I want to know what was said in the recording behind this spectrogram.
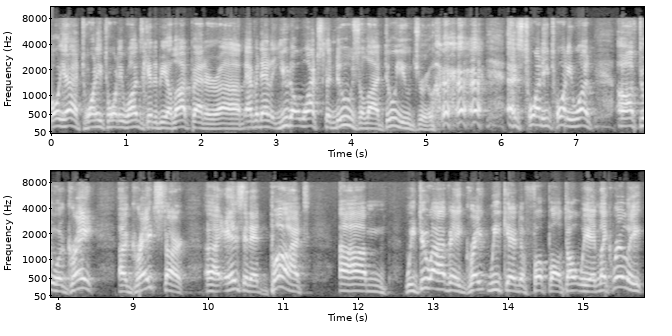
Oh yeah, 2021 is going to be a lot better. Um, evidently, you don't watch the news a lot, do you, Drew? As 2021 off to a great, a great start, uh, isn't it? But um, we do have a great weekend of football, don't we? And like, really,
